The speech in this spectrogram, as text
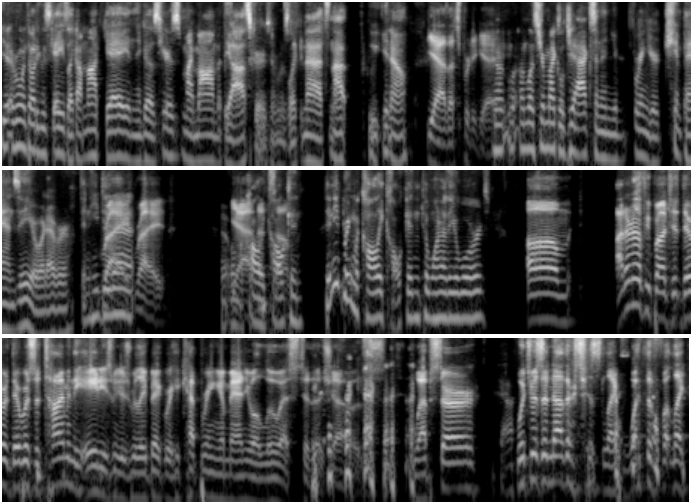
everyone thought he was gay. He's like, "I'm not gay," and he goes, "Here's my mom at the Oscars," and was like, "Nah, it's not." who You know, Yeah, that's pretty gay. unless you're Michael Jackson and you bring your chimpanzee or whatever. Didn't he do right, that? right. Or Yeah, Macaulay um, Culkin. Didn't he bring Macaulay Culkin to one of the awards? Um, I don't know if he brought it. There, there was a time in the '80s when he was really big where he kept bringing Emmanuel Lewis to the shows. Webster, Yeah. which was another just like what the fuck. Like,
